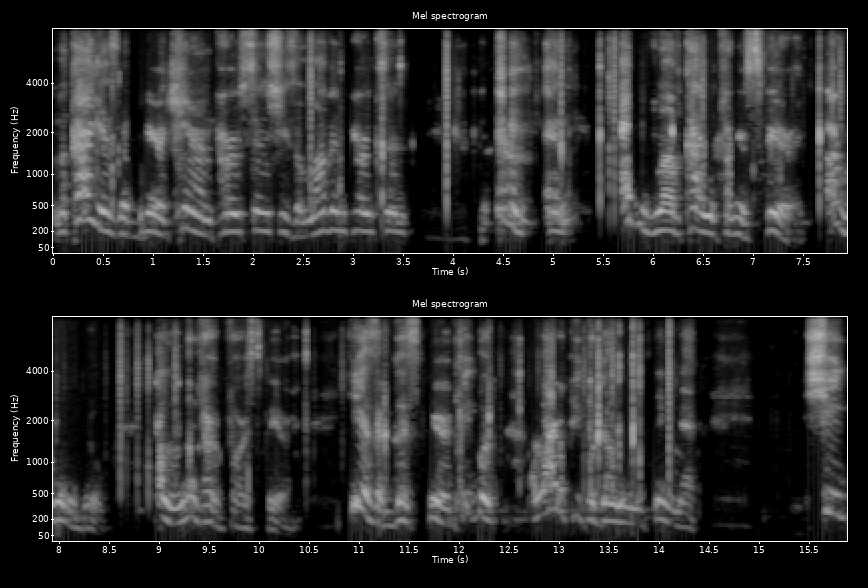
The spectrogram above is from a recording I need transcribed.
Lakaya is a very caring person. She's a loving person. and I just love Kaya for her spirit. I really do. I love her for her spirit. She has a good spirit. People, a lot of people don't understand that. She,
